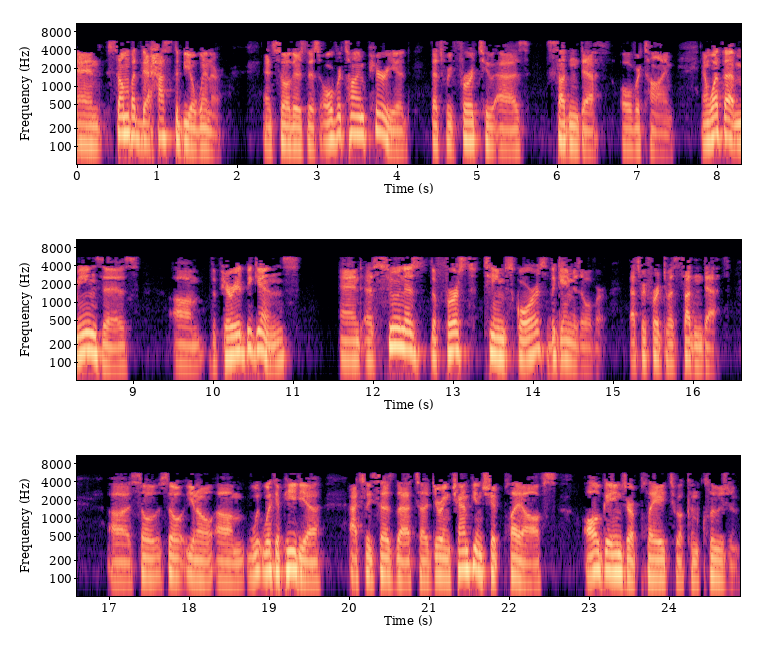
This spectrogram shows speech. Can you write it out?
And somebody, there has to be a winner. And so there's this overtime period that's referred to as sudden death over time. And what that means is um, the period begins, and as soon as the first team scores, the game is over. That's referred to as sudden death. Uh, so, so you know, um, w- Wikipedia actually says that uh, during championship playoffs, all games are played to a conclusion,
